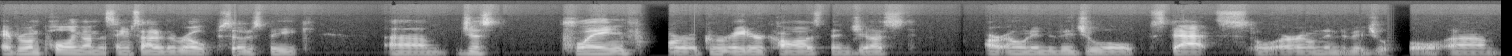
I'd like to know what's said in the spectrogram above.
everyone pulling on the same side of the rope, so to speak, um, just playing for a greater cause than just our own individual stats or our own individual um,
